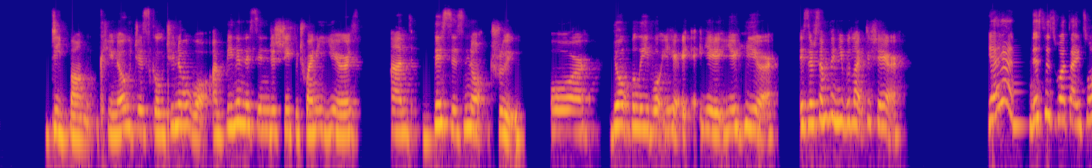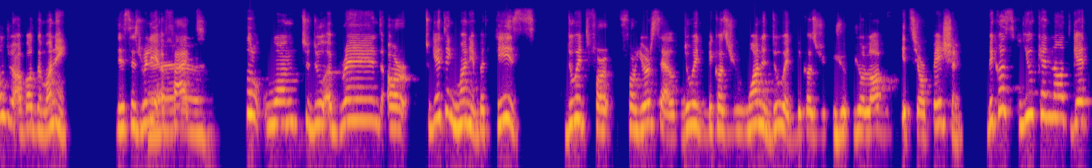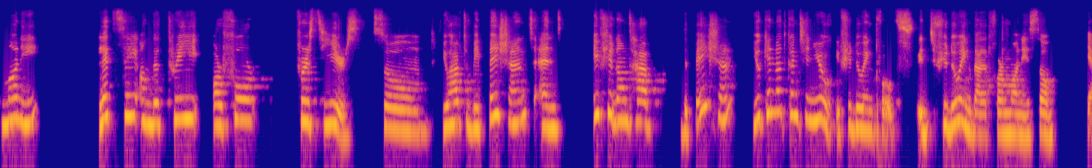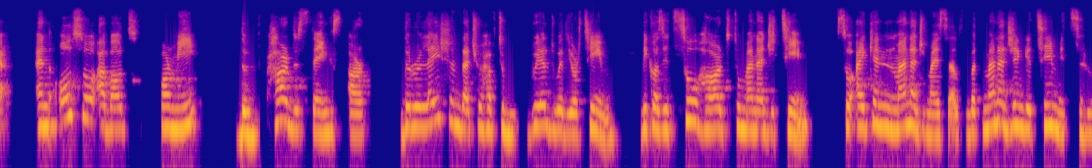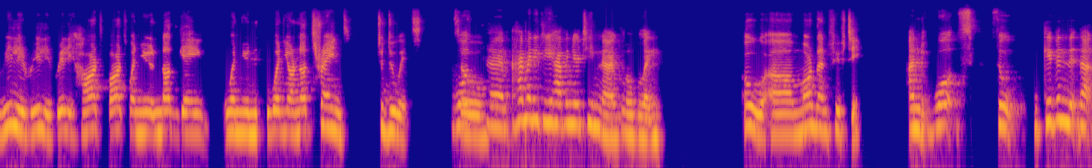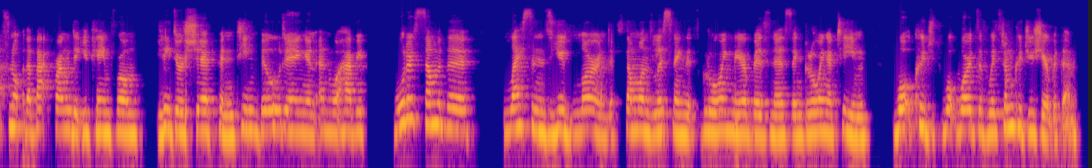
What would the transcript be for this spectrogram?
debunk? You know, just go, do you know what? I've been in this industry for 20 years and this is not true. Or don't believe what you hear, you, you hear. Is there something you would like to share? Yeah, yeah. This is what I told you about the money. This is really yeah. a fact want to do a brand or to getting money but please do it for for yourself. Do it because you want to do it because you, you, you love it's your passion. Because you cannot get money let's say on the three or four first years. So you have to be patient and if you don't have the patience you cannot continue if you're doing for if you're doing that for money. So yeah. And also about for me the hardest things are the relation that you have to build with your team because it's so hard to manage a team. So i can manage myself but managing a team it's a really really really hard part when you're not game when you when you're not trained to do it. So um, how many do you have in your team now globally? Oh uh, more than 50 and what's so given that that's not the background that you came from leadership and team building and, and what have you. What are some of the lessons you've learned if someone's listening that's growing their business and growing a team? What could what words of wisdom could you share with them?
